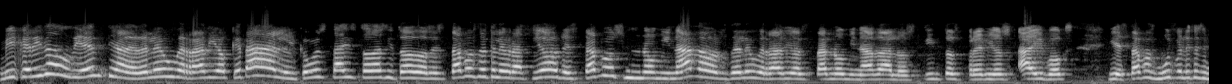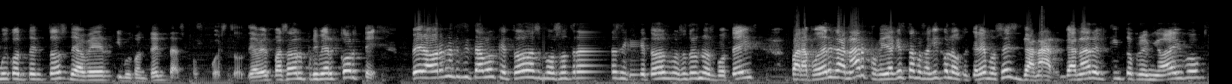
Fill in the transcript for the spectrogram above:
Mi querida audiencia de DLV Radio, ¿qué tal? ¿Cómo estáis todas y todos? Estamos de celebración, estamos nominados. DLV Radio está nominada a los quintos premios iBox y estamos muy felices y muy contentos de haber, y muy contentas, por supuesto, de haber pasado el primer corte. Pero ahora necesitamos que todas vosotras y que todos vosotros nos votéis para poder ganar, porque ya que estamos aquí con lo que queremos es ganar, ganar el quinto premio iBox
